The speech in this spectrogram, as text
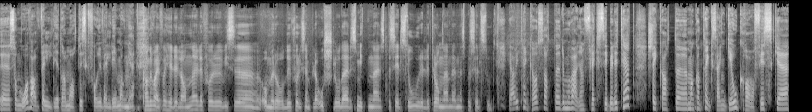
eh, som òg var veldig dramatisk for veldig mange. Mm. Kan det være for hele landet, eller for visse områder, f.eks. av Oslo, der smitten er spesielt spesielt stor, eller Trondheim den er spesielt stor? Ja, Vi tenker oss at eh, det må være en fleksibilitet, slik at eh, man kan tenke seg en geografisk eh,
